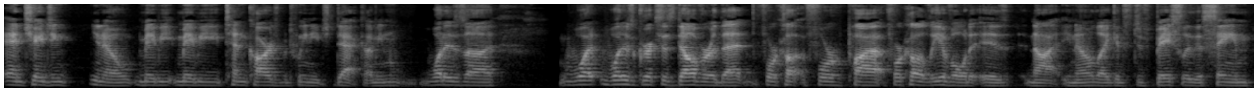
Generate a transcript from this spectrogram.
and changing you know maybe maybe 10 cards between each deck. I mean what is uh what what is Grixis Delver that four color four four color Leovold is not you know? Like it's just basically the same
